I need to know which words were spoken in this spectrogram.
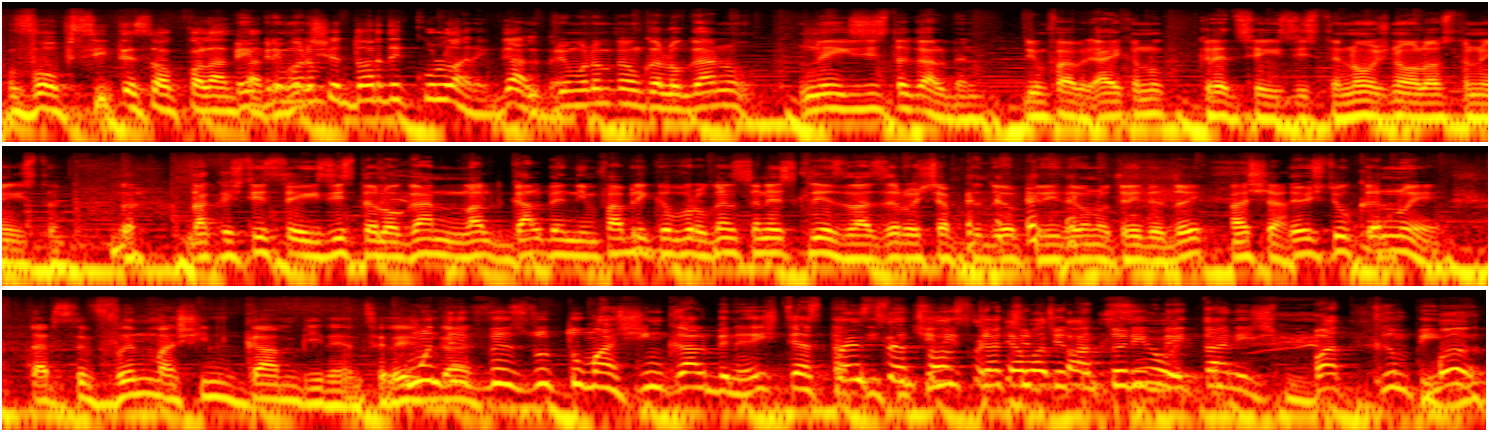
vopsite sau colantate. Păi, în primul vorbește doar de culoare, În galben. primul rând, pentru că Loganul nu există galben din fabrică. Adică nu cred să existe. 99% nu există. Da. Dacă știți să existe Logan la- galben din fabrică, vă rugăm să ne scrieți la 07283132. Așa. De eu știu că nu e. Dar se vând mașini gambine, înțelegi? Unde ai Gal- văzut tu mașini galbene? Ăștia statisticieniști tot se ca cheamă cercetătorii taxiuri. britanici. Bat câmpii. Mă,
